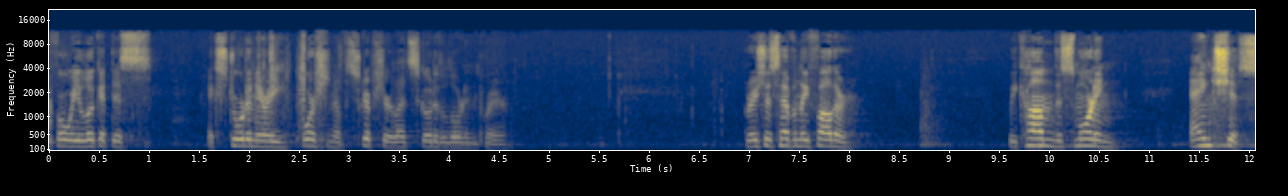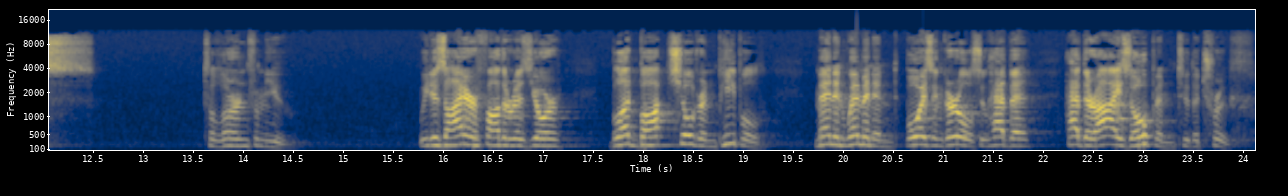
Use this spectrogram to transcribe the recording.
Before we look at this extraordinary portion of Scripture, let's go to the Lord in prayer. Gracious Heavenly Father, We come this morning anxious to learn from you. We desire, Father, as your blood bought children, people, men and women, and boys and girls who have had their eyes open to the truth.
